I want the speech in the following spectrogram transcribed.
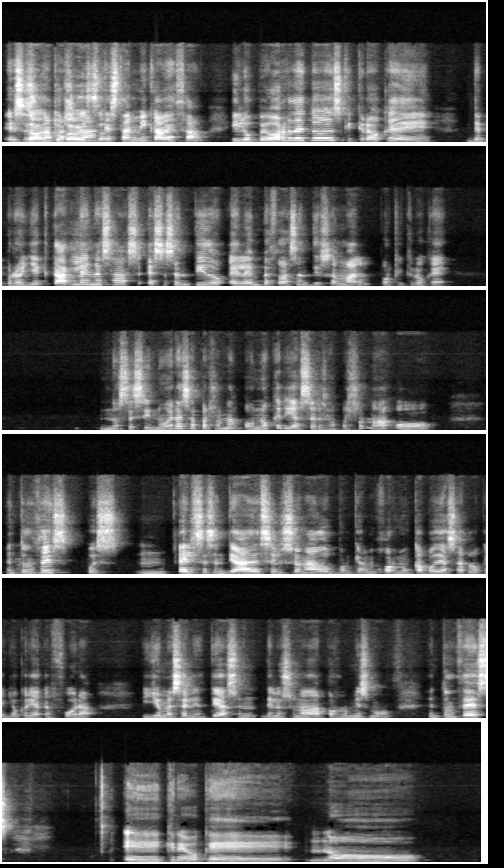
Esa es una persona cabeza. que está en mi cabeza y lo peor de todo es que creo que de, de proyectarle en esas, ese sentido, él empezó a sentirse mal porque creo que no sé si no era esa persona o no quería ser esa persona. O entonces, pues mm, él se sentía desilusionado porque a lo mejor nunca podía ser lo que yo quería que fuera y yo me sentía desilusionada por lo mismo. Entonces, eh, creo que no,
